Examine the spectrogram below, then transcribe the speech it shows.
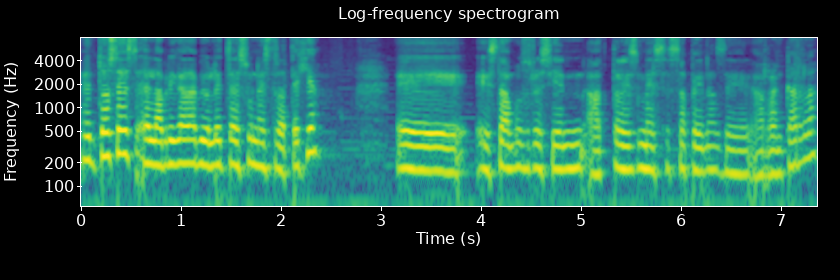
entonces la brigada violeta es una estrategia eh, estamos recién a tres meses apenas de arrancarla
